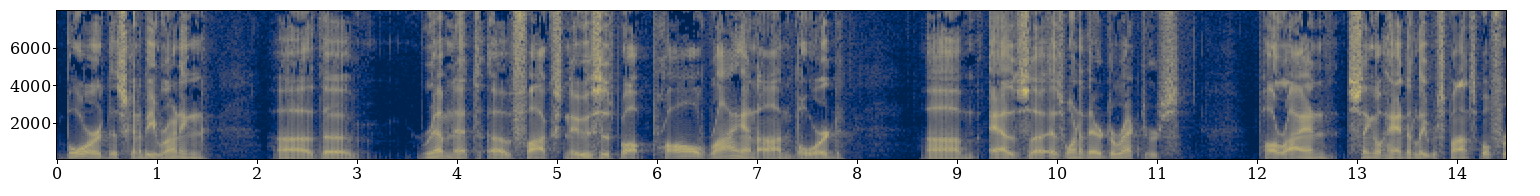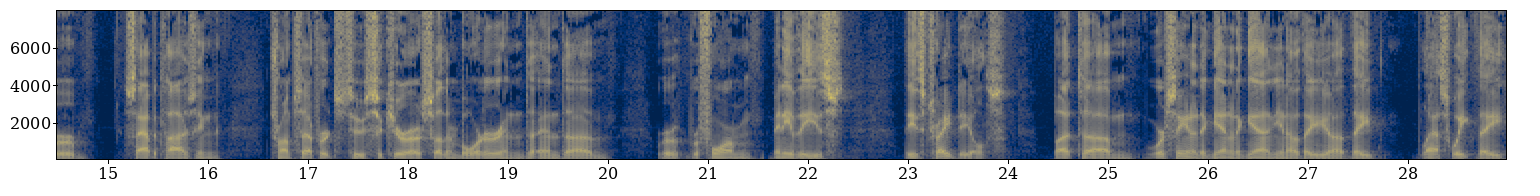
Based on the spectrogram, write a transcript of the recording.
board that's going to be running uh, the remnant of Fox News has brought Paul Ryan on board um, as uh, as one of their directors. Paul Ryan single-handedly responsible for sabotaging Trump's efforts to secure our southern border and and uh, re- reform many of these these trade deals. But um, we're seeing it again and again. You know, they uh, they last week they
